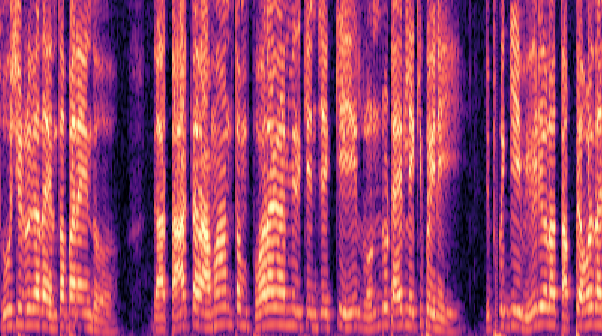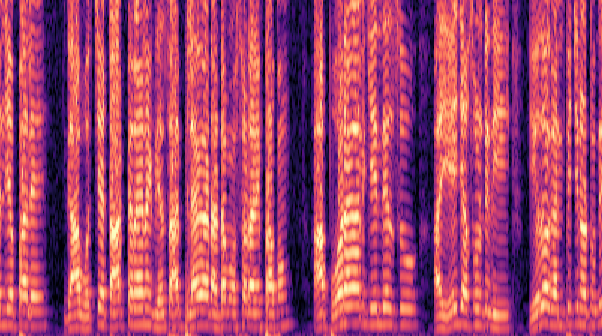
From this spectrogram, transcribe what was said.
చూసిడ్రు కదా ఎంత పని అయిందో గా ట్రాక్టర్ అమాంతం పోరాగాని మీదకి కించెక్కి రెండు టైర్లు ఎక్కిపోయినాయి. ఇప్పుడు ఈ వీడియోలో తప్పు ఎవరిదని చెప్పాలి? గా వచ్చే ట్రాక్టర్ ఆయనకు తెలుసా? పిల్లగాడు అడ్డం వస్తాడని పాపం. ఆ పోరాగానికి ఏం తెలుసు? ఆ ఏజ్ అసొంటిది. ఏదో కనిపించినట్టుంది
